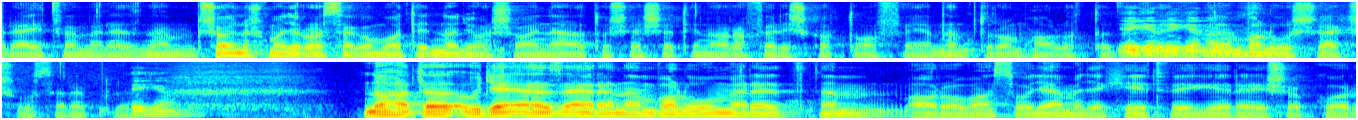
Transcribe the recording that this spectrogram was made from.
rejtve, mert ez nem... Sajnos Magyarországon volt egy nagyon sajnálatos eset, én arra fel is kaptam a fejem, nem tudom, hallottad? Igen, igen. Ilyen valóságsó szereplő. Igen. Na hát ugye ez erre nem való, mert nem arról van szó, hogy elmegyek hétvégére, és akkor...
